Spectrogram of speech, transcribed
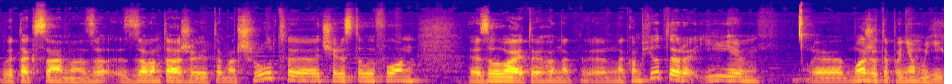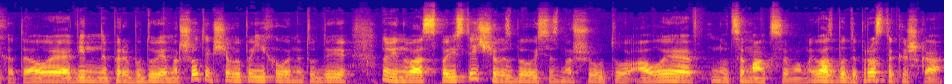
Ви так само за- завантажуєте маршрут е, через телефон, е, заливаєте його на, е, на комп'ютер і можете по ньому їхати. Але він не перебудує маршрут, якщо ви поїхали не туди. Ну, він вас сповістить, що ви збилися з маршруту, але ну, це максимум. І у вас буде просто кишка.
